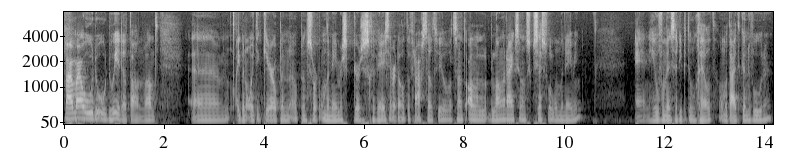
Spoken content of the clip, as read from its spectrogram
maar maar hoe, hoe doe je dat dan? Want ehm, ik ben ooit een keer op een, op een soort ondernemerscursus geweest. Daar werd altijd de vraag gesteld: veel, wat is nou het allerbelangrijkste van een succesvolle onderneming? En heel veel mensen riepen toen geld om het uit te kunnen voeren.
